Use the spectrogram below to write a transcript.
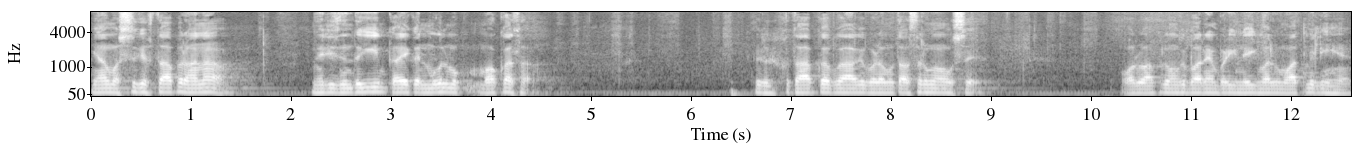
یہاں مسجد کے افتاح پر آنا میری زندگی کا ایک انمول موقع تھا۔ پھر خطاب کا کہا کہ بڑا متاثر ہوا اس سے۔ اور آپ لوگوں کے بارے میں بڑی نئی معلومات ملی ہیں۔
